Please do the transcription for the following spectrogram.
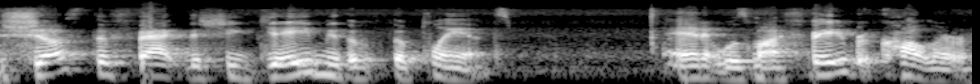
just the fact that she gave me the, the plants, and it was my favorite color,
